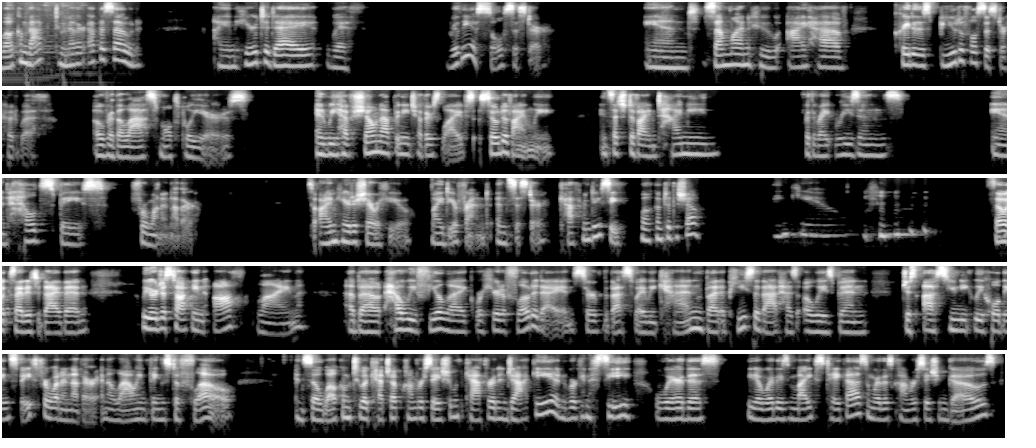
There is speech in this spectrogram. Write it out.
Welcome back to another episode. I am here today with really a soul sister and someone who I have created this beautiful sisterhood with over the last multiple years. And we have shown up in each other's lives so divinely, in such divine timing, for the right reasons, and held space for one another. So I'm here to share with you my dear friend and sister, Kathryn Ducey. Welcome to the show. Thank you. so excited to dive in. We were just talking offline about how we feel like we're here to flow today and serve the best way we can. But a piece of that has always been just us uniquely holding space for one another and allowing things to flow. And so, welcome to a catch up conversation with Kathryn and Jackie. And we're going to see where this, you know, where these mics take us and where this conversation goes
